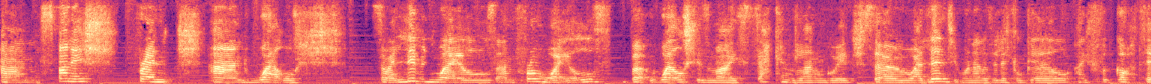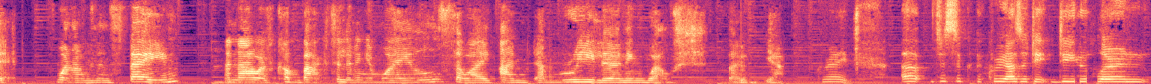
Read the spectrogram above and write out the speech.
Um, Spanish, French, and Welsh. So I live in Wales. I'm from Wales, but Welsh is my second language. So I learned it when I was a little girl. I forgot it when I was in Spain. And now I've come back to living in Wales, so I, I'm, I'm relearning Welsh. So yeah. Great. Uh, just a, a curiosity: Do you learn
